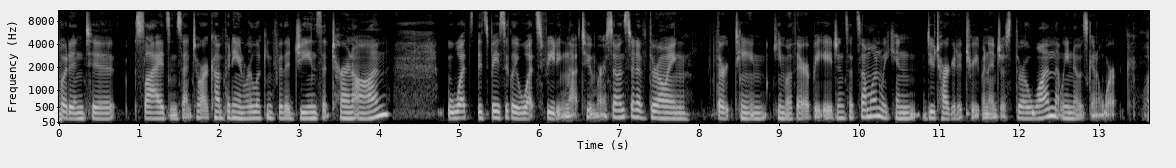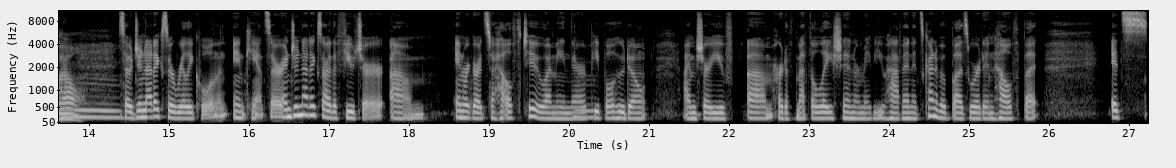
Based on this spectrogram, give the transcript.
put into slides and sent to our company, and we're looking for the genes that turn on what's it's basically what's feeding that tumor. So instead of throwing 13 chemotherapy agents at someone, we can do targeted treatment and just throw one that we know is going to work. Wow. So genetics are really cool in, in cancer, and genetics are the future. Um, in regards to health too, I mean, there are people who don't. I'm sure you've um, heard of methylation, or maybe you haven't. It's kind of a buzzword in health, but it's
